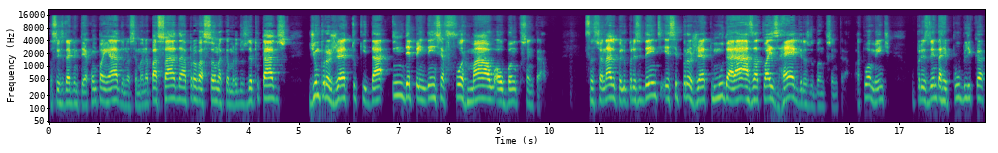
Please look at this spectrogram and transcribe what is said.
Vocês devem ter acompanhado na semana passada a aprovação na Câmara dos Deputados de um projeto que dá independência formal ao Banco Central. Sancionado pelo presidente, esse projeto mudará as atuais regras do Banco Central. Atualmente, o presidente da República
